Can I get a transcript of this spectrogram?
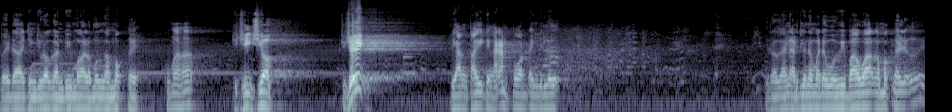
beda jeung juragan Bima lamun ngamuk teh kumaha cicing sia cicing! Liang tai teh ngarampot aing dilu juragan Arjuna mah wibawa ngamukna euy.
